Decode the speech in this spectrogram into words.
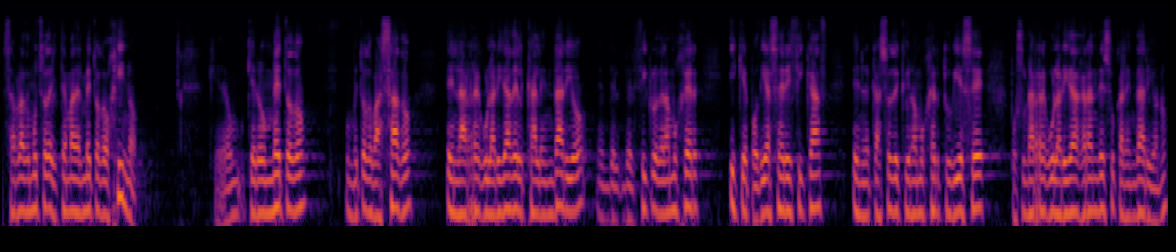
se ha hablado mucho del tema del método Gino, que era un, método, un método basado en la regularidad del calendario, del, ciclo de la mujer, y que podía ser eficaz en el caso de que una mujer tuviese pues, una regularidad grande en su calendario, ¿no?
